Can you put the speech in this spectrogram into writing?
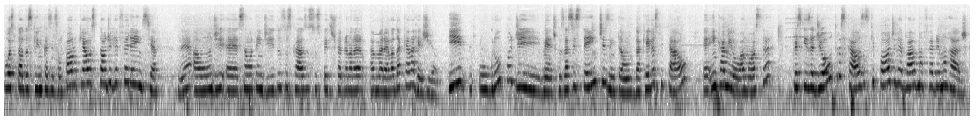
o Hospital das Clínicas em São Paulo, que é o hospital de referência, né, onde é, são atendidos os casos suspeitos de febre amarela, amarela daquela região. E o grupo de médicos assistentes, então, daquele hospital, é, encaminhou a amostra pesquisa de outras causas que pode levar a uma febre hemorrágica.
